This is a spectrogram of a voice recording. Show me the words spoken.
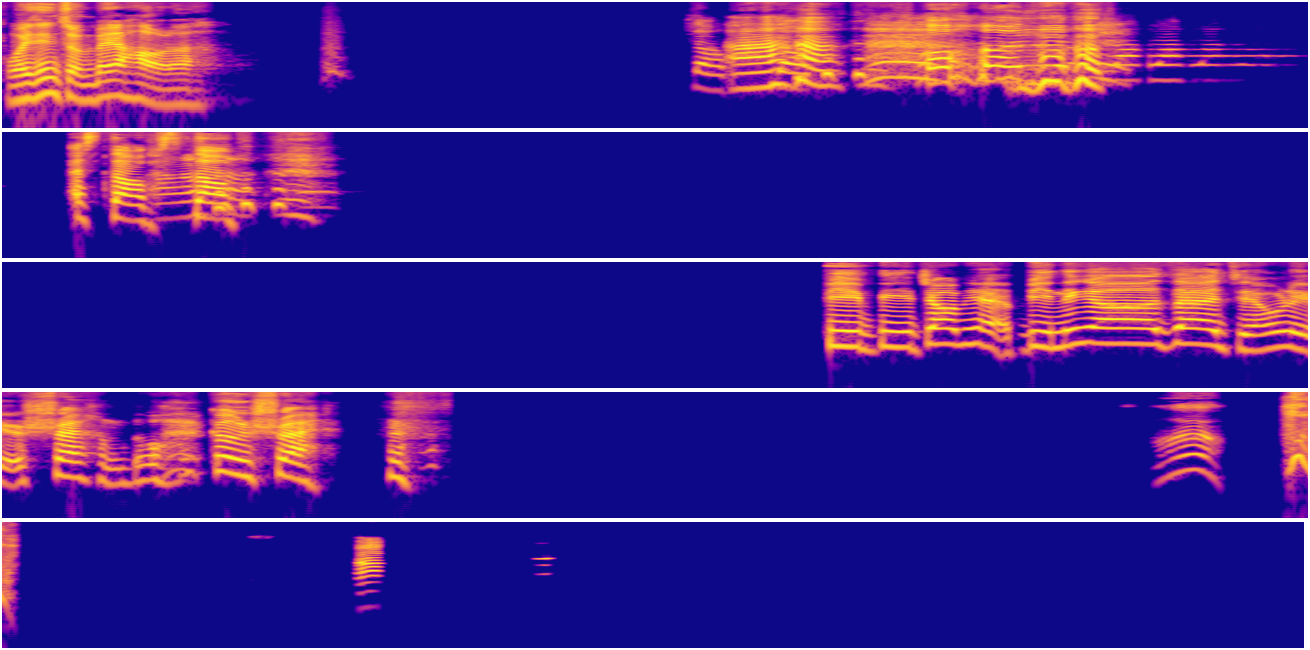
我已经准备好了。啊！Stop stop！比比照片，比那个在节目里帅很多，更帅。啊！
